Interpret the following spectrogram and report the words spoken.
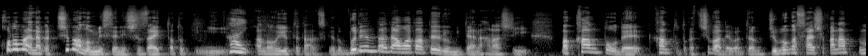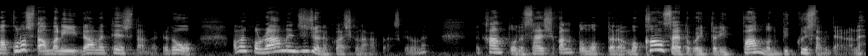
この前なんか千葉の店に取材行った時に、はいあの言ってたんですけどブレンダーで泡立てるみたいな話、まあ、関東で関東とか千葉では自分が最初かなまあ、この人あんまりラーメン店主なんだけどあんまりこのラーメン事情には詳しくなかったんですけどね関東で最初かなと思ったらもう関西とか行ったらいっぱいあるのでびっくりしたみたいなね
